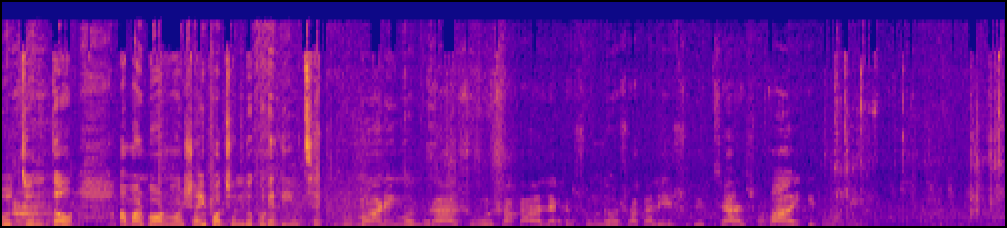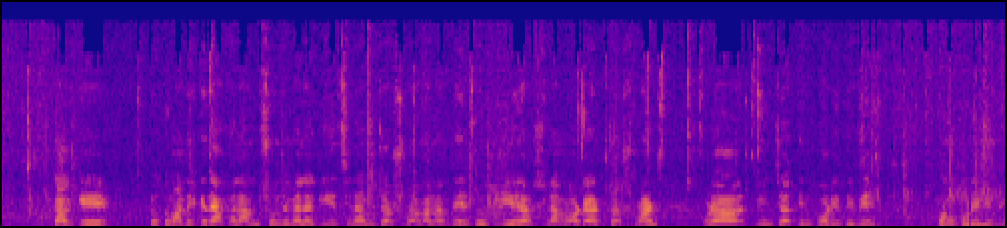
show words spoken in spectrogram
পর্যন্ত আমার বর্মশাই পছন্দ করে দিয়েছে। গুড মর্নিং বন্ধুরা, শুভ সকাল, একটা সুন্দর সকালের শুভেচ্ছা সবাইকে তোমাদের। কালকে তো তোমাদেরকে দেখালাম, সন্ধেবেলা গিয়েছিলাম চশমা বানাতে, তো দিয়ে আসলাম অর্ডার চশমার। ওরা তিন, চার দিন পরে দেবে, ফোন করে নেবে।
